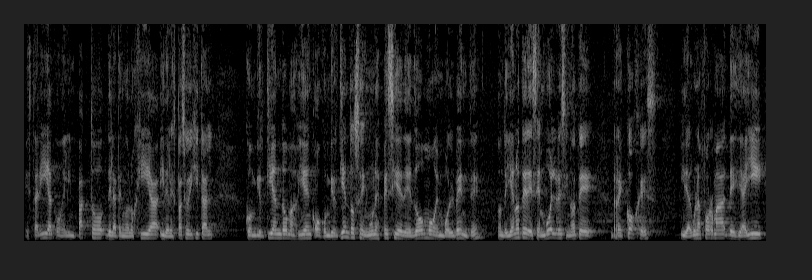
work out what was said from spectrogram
estaría con el impacto de la tecnología y del espacio digital convirtiendo más bien o convirtiéndose en una especie de domo envolvente donde ya no te desenvuelves sino te recoges y de alguna forma desde allí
